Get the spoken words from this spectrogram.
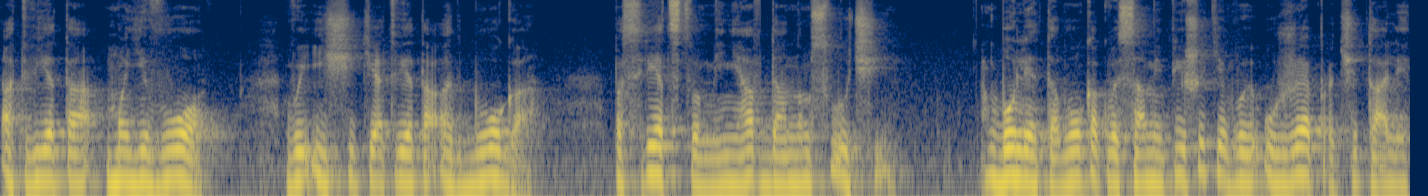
ответа моего, вы ищете ответа от Бога посредством меня в данном случае. Более того, как вы сами пишете, вы уже прочитали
